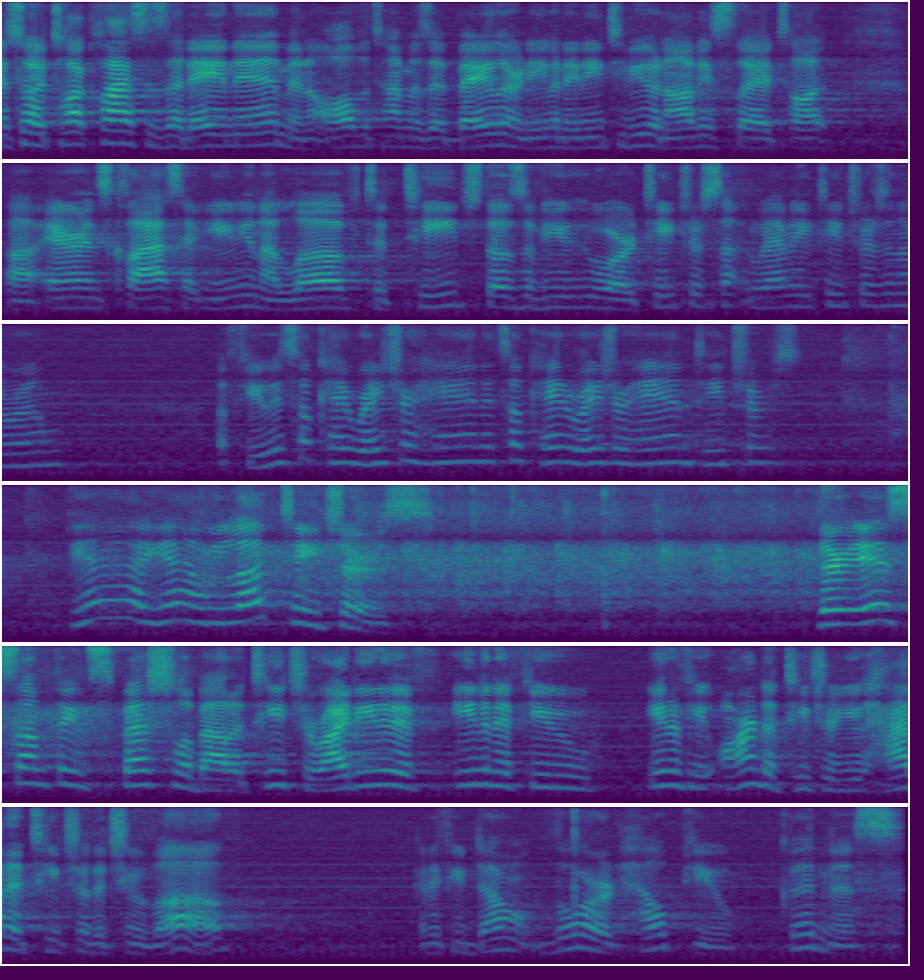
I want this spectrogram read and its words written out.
And so I taught classes at A&M and all the time I was at Baylor and even at ETBU, and obviously I taught uh, Aaron's class at Union. I love to teach. Those of you who are teachers, do we have any teachers in the room? A few. It's okay. Raise your hand. It's okay to raise your hand, teachers. Yeah, yeah, we love teachers. There is something special about a teacher, right? Even if, even if you even if you aren't a teacher, you had a teacher that you love. And if you don't, Lord, help you. Goodness.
